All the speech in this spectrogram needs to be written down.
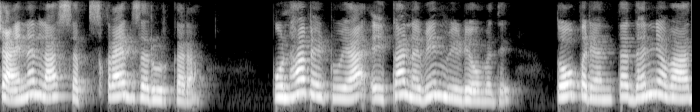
चॅनलला सबस्क्राईब जरूर करा. पुन्हा भेटूया एका नवीन व्हिडिओमध्ये. तोपर्यंत धन्यवाद.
